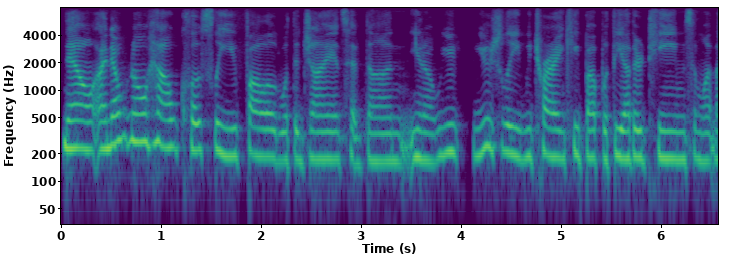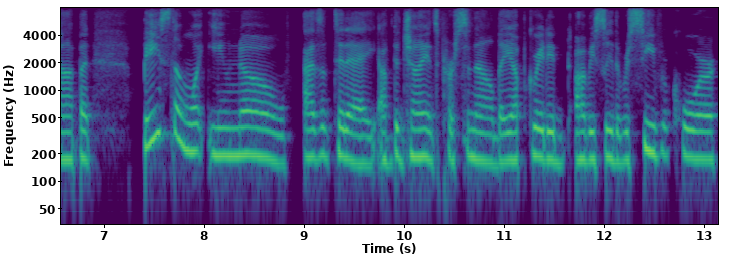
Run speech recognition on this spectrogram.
Now, I don't know how closely you followed what the Giants have done. You know, we, usually we try and keep up with the other teams and whatnot, but based on what you know as of today of the Giants personnel, they upgraded obviously the receiver corps,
